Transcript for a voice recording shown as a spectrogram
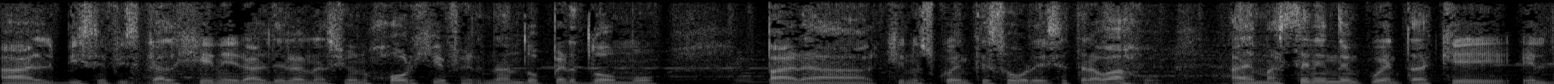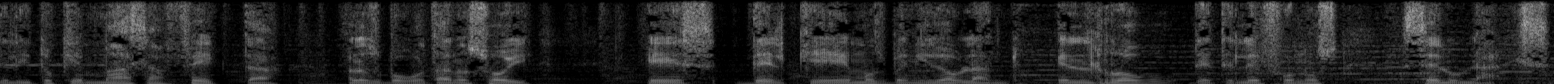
al vicefiscal general de la Nación, Jorge Fernando Perdomo, para que nos cuente sobre ese trabajo. Además, teniendo en cuenta que el delito que más afecta a los bogotanos hoy es del que hemos venido hablando, el robo de teléfonos celulares.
